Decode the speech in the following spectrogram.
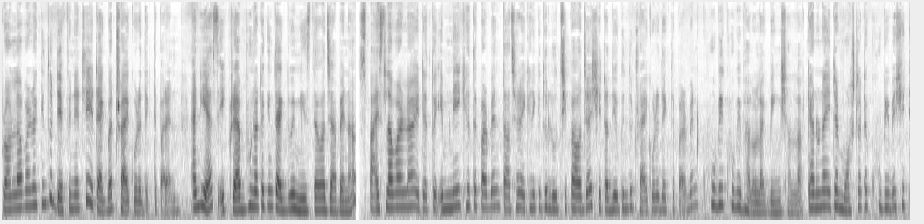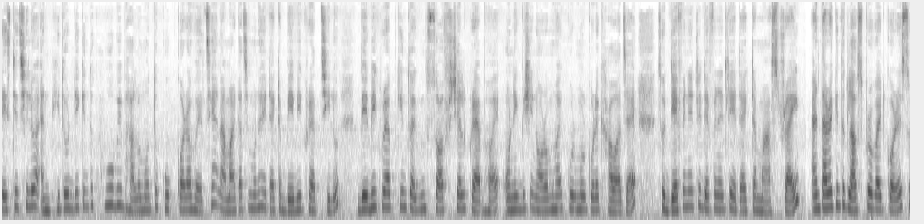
prawn লাভাররা কিন্তু ডেফিনেটলি এটা একবার ট্রাই করে দেখতে পারেন। অ্যান্ড ইয়াস এই ক্র্যাব ভুনাটা কিন্তু একদমই মিস দেওয়া যাবে না। স্পাইস লাভাররা এটা তো এমনিই খেতে পারবেন, তাছাড়া এখানে কিন্তু লুচি পাওয়া যায়, সেটা দিয়েও কিন্তু ট্রাই করে দেখতে পারবেন। খুবই খুবই ভালো লাগবে ইনশাল্লাহ। কেননা এটার মশলাটা খুবই বেশি টেস্টি ছিল অ্যান্ড ভিতর দিয়ে কিন্তু খুবই ভালো মতো কুক করা হয়েছে। অ্যান্ড আমার কাছে মনে হয় এটা একটা বেবি ক্র্যাব ছিল। বেবি ক্র্যাব কিন্তু একদম সফট শেল ক্র্যাব হয়, অনেক বেশি নরম হয়, কুড়মুড় করে খাওয়া যায়। সো ডেফিনেটলি ডেফিনেটলি এটা একটা মাস্ট ট্রাই অ্যান্ড তারা কিন্তু গ্লাভস প্রোভাইড করে সো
